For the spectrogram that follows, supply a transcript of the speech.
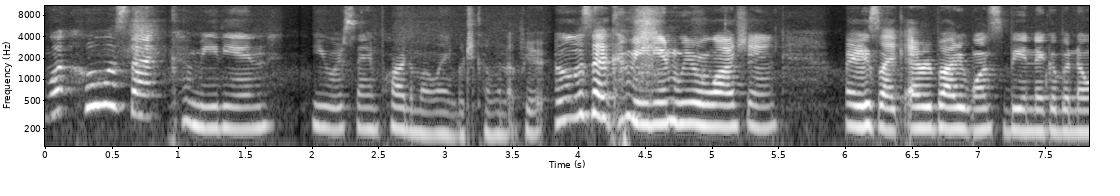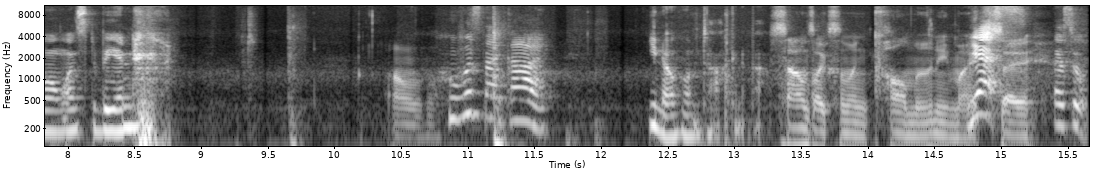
What? Who was that comedian? You were saying part of my language coming up here. Who was that comedian we were watching? Where he's like, everybody wants to be a nigga, but no one wants to be a nigga. Oh, Who was that guy? You know who I'm talking about. sounds like something Paul Mooney might Yes, say. that's what it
